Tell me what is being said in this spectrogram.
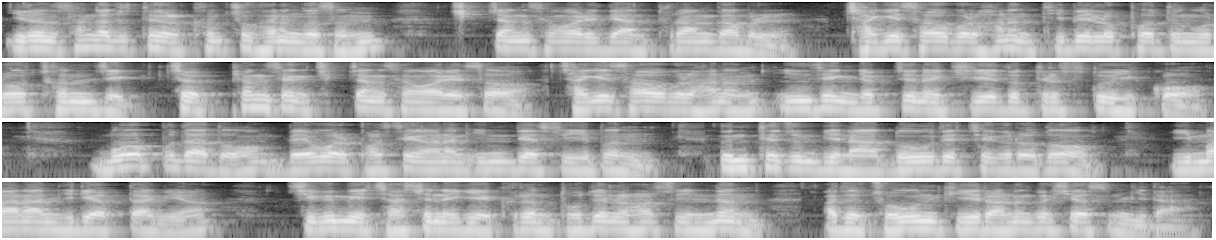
이런 상가주택을 건축하는 것은 직장생활에 대한 불안감을 자기 사업을 하는 디벨로퍼 등으로 전직, 즉 평생 직장생활에서 자기 사업을 하는 인생 역전의 기회도 될 수도 있고 무엇보다도 매월 발생하는 임대 수입은 은퇴 준비나 노후 대책으로도 이만한 일이 없다며 지금이 자신에게 그런 도전을 할 수 있는 아주 좋은 기회라는 것이었습니다.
